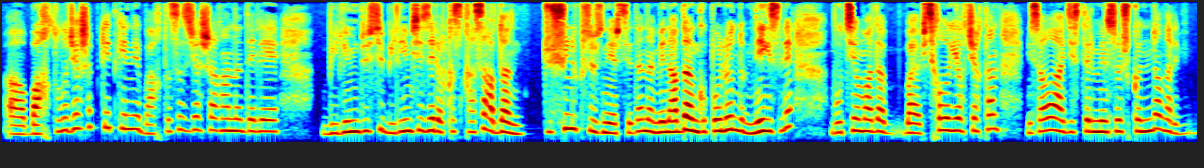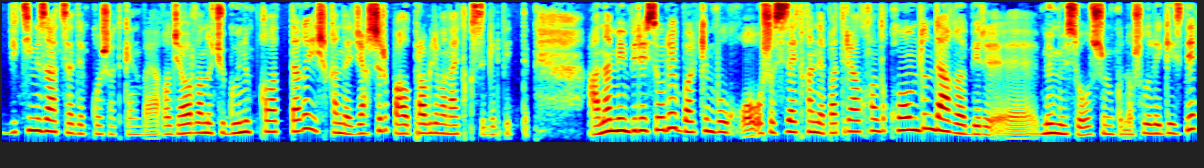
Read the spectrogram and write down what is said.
Бактылуу жашап кеткени бактысыз жашаганы деле билимдүүсү билимсиз деле кыскасы абдан түшүнүксүз нерсе да. Анан мен абдан көп ойлондум. Негизи эле бул темада баягы психологиялык жактан мисалы адистер менен сүйлөшкөнүмдө алар виктимизация деп коюшат экен баягы. Жабырлануучу көнүп калат дагы эч кандай жашырып ал проблеманы айткысы келбейт деп. Анан мен бир эсе ойлойм балким бул ошо сиз айткандай патриархалдык коомдун дагы бир э, мөмөсү болушу мүмкүн ошол эле кезде.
